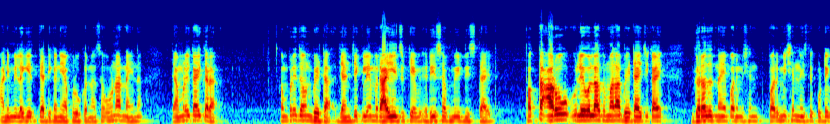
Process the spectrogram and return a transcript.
आणि मी लगेच त्या ठिकाणी अप्रूव्ह करणं असं होणार नाही ना. त्यामुळे काय करा कंपनी जाऊन भेटा. ज्यांचे क्लेम राईज के रिसबमिट दिसत आहेत फक्त आर ओ लेवलला तुम्हाला भेटायची काय गरजच नाही. परमिशन परमिशन नसते. कुठे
